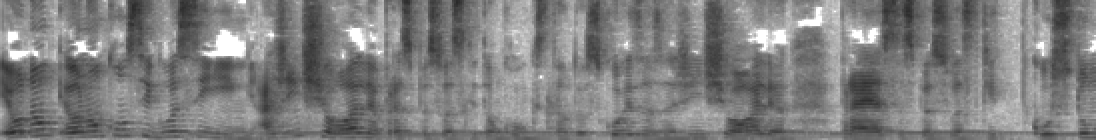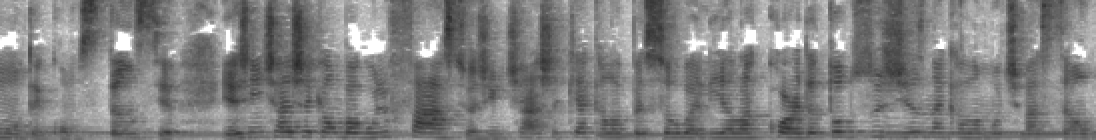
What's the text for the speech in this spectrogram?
Eu não, eu não consigo assim. A gente olha para as pessoas que estão conquistando as coisas, a gente olha para essas pessoas que costumam ter constância e a gente acha que é um bagulho fácil, a gente acha que aquela pessoa ali ela acorda todos os dias naquela motivação,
